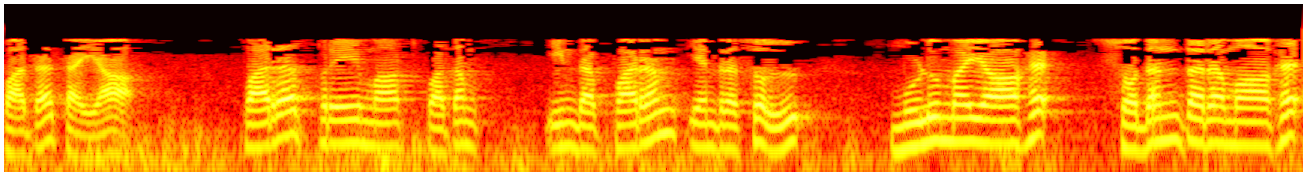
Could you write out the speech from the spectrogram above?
பததயா. பர பிரேமாஸ்பதம். இந்த பரம் என்ற சொல் முழுமையாக சுதந்திரமாக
